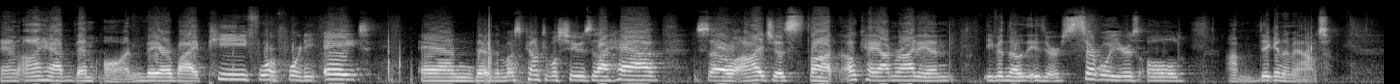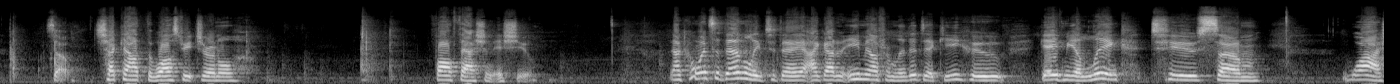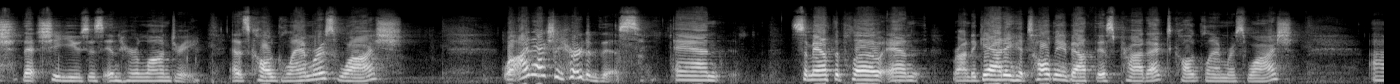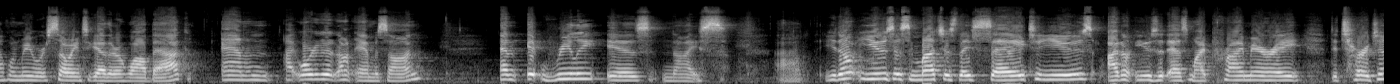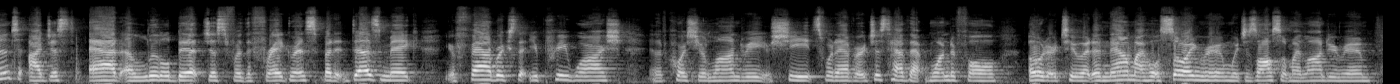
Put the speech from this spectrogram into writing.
and I have them on. They are by P448 and they're the most comfortable shoes that I have. So I just thought, okay, I'm right in. Even though these are several years old, I'm digging them out. So check out the Wall Street Journal fall fashion issue. Now, coincidentally, today I got an email from Linda Dickey who gave me a link to some wash that she uses in her laundry. And it's called Glamorous Wash. Well, I'd actually heard of this, and Samantha Plo and Rhonda Gaddy had told me about this product called Glamorous Wash uh, when we were sewing together a while back, and I ordered it on Amazon, and it really is nice. Uh, you don't use as much as they say to use. I don't use it as my primary detergent. I just add a little bit just for the fragrance, but it does make your fabrics that you pre-wash, and of course your laundry, your sheets, whatever, just have that wonderful odor to it. And now my whole sewing room, which is also my laundry room,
